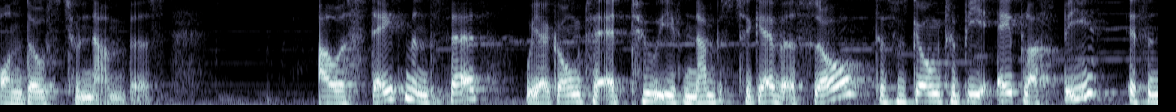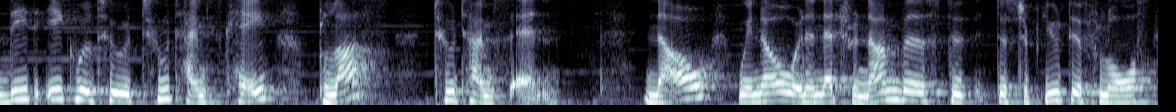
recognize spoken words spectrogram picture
on those two numbers. Our statement said we are going to add two even numbers together. So this is going to be a plus b is indeed equal to 2 times k plus 2 times n. Now we know in the natural numbers the distributive laws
